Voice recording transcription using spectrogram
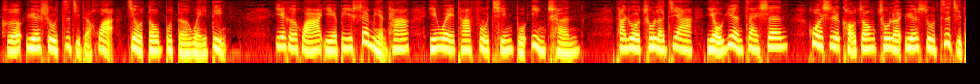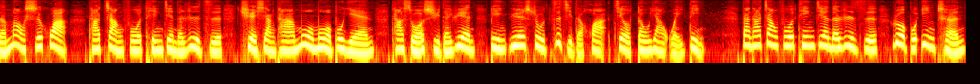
和约束自己的话，就都不得为定。耶和华也必赦免他，因为他父亲不应承。他若出了嫁，有怨在身，或是口中出了约束自己的冒失话。她丈夫听见的日子，却向她默默不言。她所许的愿，并约束自己的话，就都要为定。但她丈夫听见的日子，若不应承，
